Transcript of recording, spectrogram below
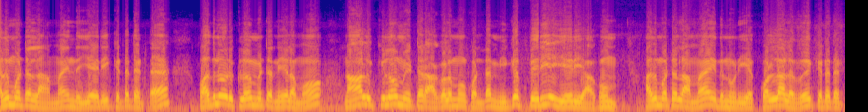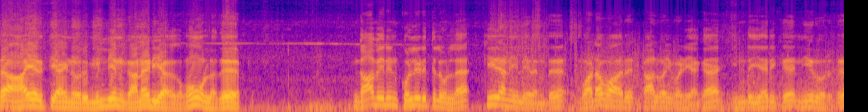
அது மட்டும் இல்லாமல் இந்த ஏரி கிட்டத்தட்ட பதினோரு கிலோமீட்டர் நீளமும் நாலு கிலோமீட்டர் அகலமும் கொண்ட மிகப்பெரிய ஏரியாகும். அது மட்டும் இல்லாமல் இதனுடைய கொள்ளளவு கிட்டத்தட்ட ஆயிரத்தி ஐநூறு மில்லியன் கன அடியாகவும் உள்ளது. காவேரியின் கொள்ளிடத்தில் உள்ள கீழணையிலிருந்து வடவாறு கால்வாய் வழியாக இந்த ஏரிக்கு நீர் வருது.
